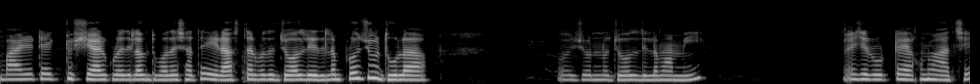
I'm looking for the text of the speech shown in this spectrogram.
বাইরেটা একটু শেয়ার করে দিলাম তোমাদের সাথে। এই রাস্তার মধ্যে জল দিয়ে দিলাম। প্রচুর ধুলা। ওই জন্য জল দিলাম আমি। এই যে রোডটা এখনও আছে।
